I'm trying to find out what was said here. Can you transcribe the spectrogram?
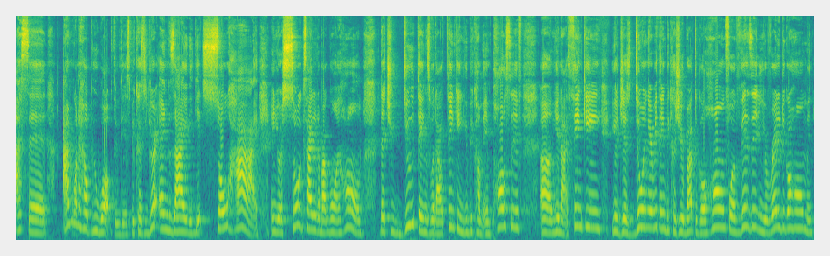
I said, I'm going to help you walk through this because your anxiety gets so high and you're so excited about going home that you do things without thinking. You become impulsive. Um, you're not thinking. You're just doing everything because you're about to go home for a visit and you're ready to go home and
